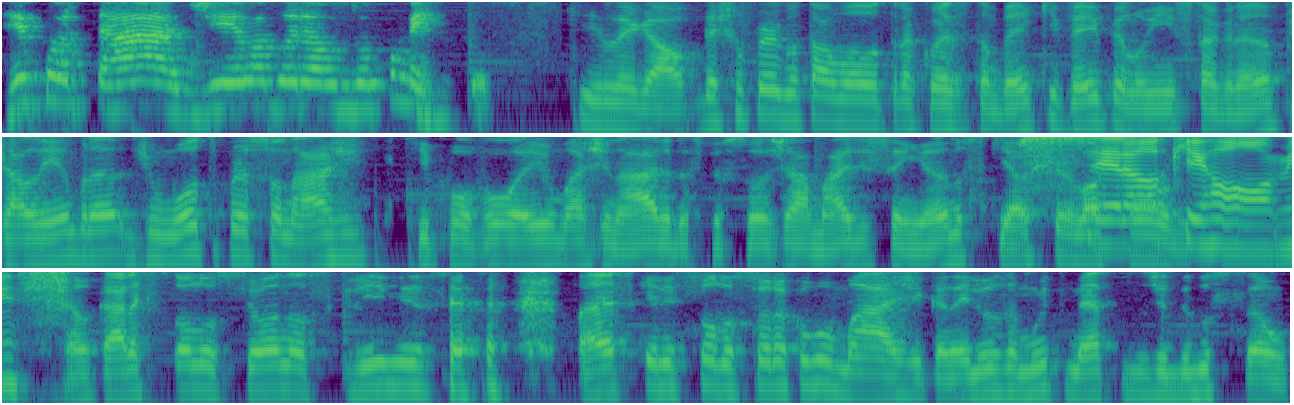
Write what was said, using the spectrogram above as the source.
reportar, de elaborar os documentos. Que legal. Deixa eu perguntar uma outra coisa também que veio pelo Instagram. Já lembra de um outro personagem que povoa aí o imaginário das pessoas já há mais de 100 anos, que é o Sherlock, Sherlock Holmes. Holmes. É um cara que soluciona os crimes. Parece que ele soluciona como mágica, né? Ele usa muito métodos de dedução.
